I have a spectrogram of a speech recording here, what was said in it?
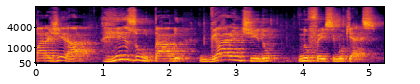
para gerar resultado garantido no Facebook Ads.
